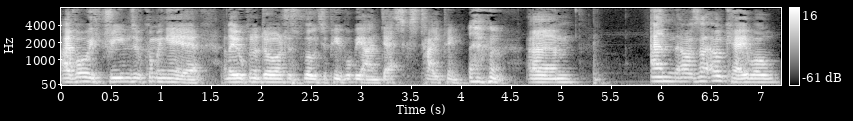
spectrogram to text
I've always dreamed of coming here." And I open a door and just loads of people behind desks typing. um, and I was like, "Okay, well,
